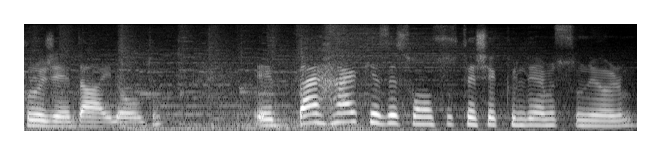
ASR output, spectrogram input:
projeye dahil oldum. Ben herkese sonsuz teşekkürlerimi sunuyorum.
